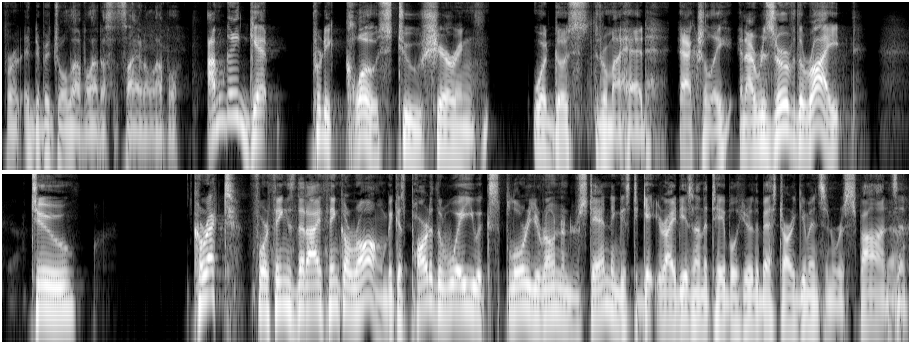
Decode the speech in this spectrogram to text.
for an individual level and a societal level. I'm gonna get pretty close to sharing what goes through my head, actually. And I reserve the right to correct for things that I think are wrong because part of the way you explore your own understanding is to get your ideas on the table, hear the best arguments, and respond. Yeah. And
